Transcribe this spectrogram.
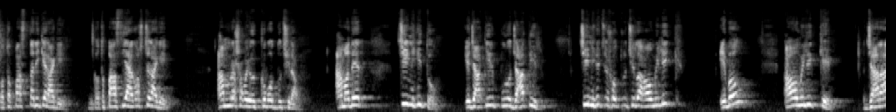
গত পাঁচ তারিখের আগে, গত পাঁচই আগস্টের আগে আমরা সবাই ঐক্যবদ্ধ ছিলাম। আমাদের চিহ্নিত, এ জাতির, পুরো জাতির চিহ্নিত শত্রু ছিল আওয়ামী লীগ এবং আওয়ামী লীগকে যারা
